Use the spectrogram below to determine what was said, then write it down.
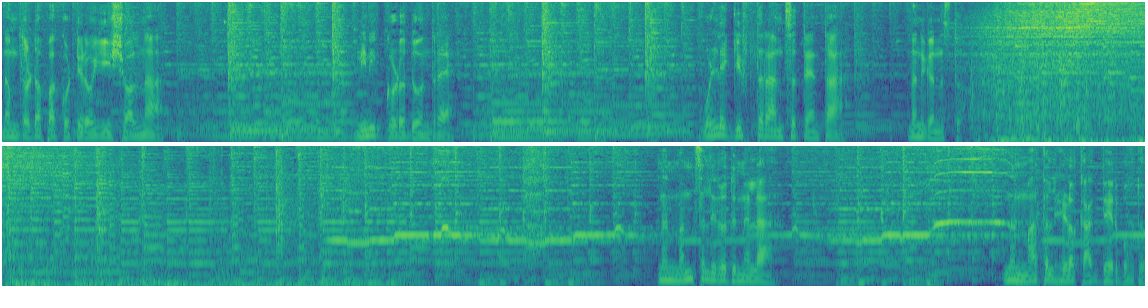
ನಮ್ ದೊಡ್ಡಪ್ಪ ಕೊಟ್ಟಿರೋ ಈ ಶಾಲ್ನ ನಿನಗ್ ಕೊಡೋದು ಅಂದ್ರೆ ಒಳ್ಳೆ ಗಿಫ್ಟ್ ತರ ಅನ್ಸುತ್ತೆ ಅಂತ ನನಗನ್ನಿಸ್ತು. ನನ್ನ ಮನಸ್ಸಲ್ಲಿರೋದನ್ನೆಲ್ಲ ನನ್ನ ಮಾತಲ್ಲಿ ಹೇಳೋಕ್ಕಾಗದೇ ಇರಬಹುದು.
